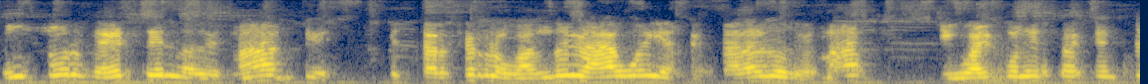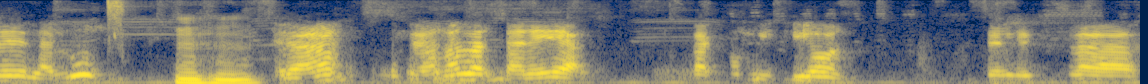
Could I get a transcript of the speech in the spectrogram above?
un sorbete lo demás, que estarse robando el agua y afectar a los demás, igual con esta gente de la luz. Se dan, se dan a la tarea, la comisión, de la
